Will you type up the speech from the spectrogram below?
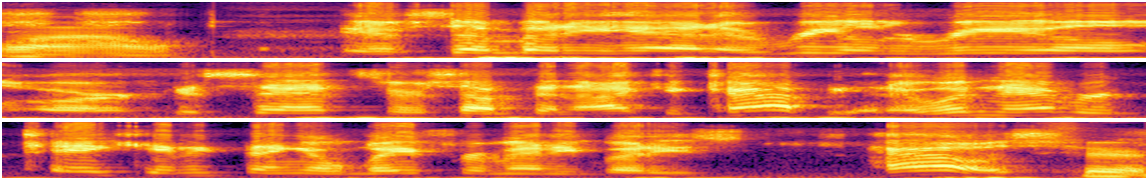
Wow. If somebody had a reel to reel or cassettes or something, I could copy it. I wouldn't ever take anything away from anybody's house. Sure.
